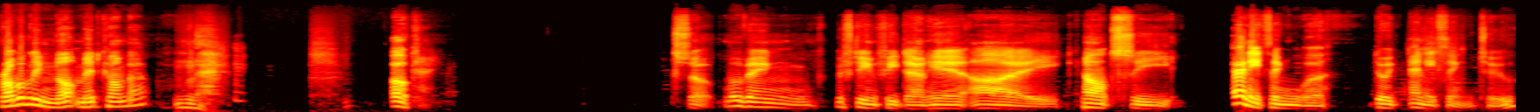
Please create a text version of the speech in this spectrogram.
Probably not mid combat. No. Okay. So moving 15 feet down here, I can't see anything worth doing anything to.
